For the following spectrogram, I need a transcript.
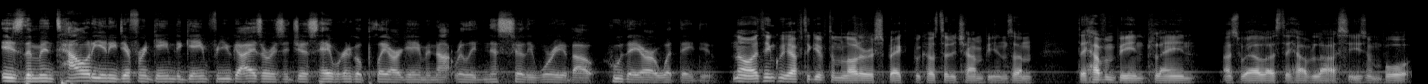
is the mentality any different game to game for you guys, or is it just, hey, we're gonna go play our game and not really necessarily worry about who they are, or what they do? No, I think we have to give them a lot of respect because they're the champions and they haven't been playing as well as they have last season. But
